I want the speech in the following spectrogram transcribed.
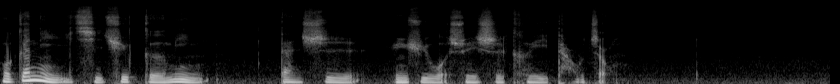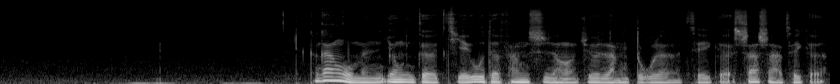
我跟你一起去革命，但是允许我随时可以逃走。刚刚我们用一个节录的方式哦，就朗读了这个莎莎这个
